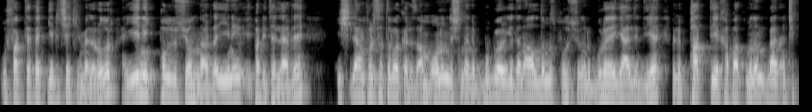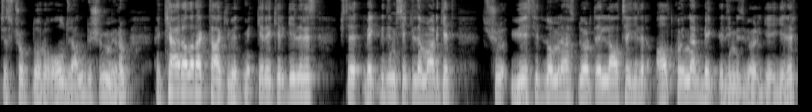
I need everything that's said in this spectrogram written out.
Ufak tefek geri çekilmeler olur. Yani yeni pozisyonlarda, yeni paritelerde işlem fırsatı bakarız. Ama onun dışında hani bu bölgeden aldığımız pozisyonları buraya geldi diye böyle pat diye kapatmanın ben açıkçası çok doğru olacağını düşünmüyorum. Ha, Kar alarak takip etmek gerekir. Geliriz işte beklediğimiz şekilde market şu USDT dominans 4.56'ya gelir. Altcoin'ler beklediğimiz bölgeye gelir.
